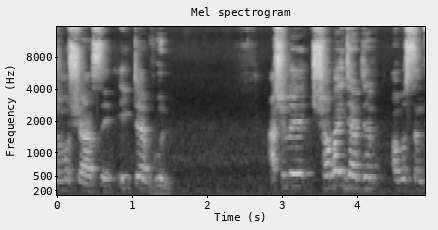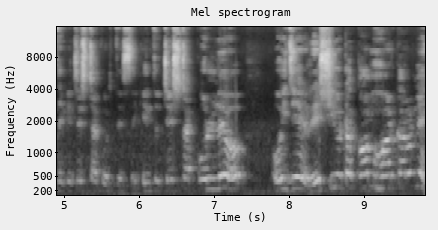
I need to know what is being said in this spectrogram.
সমস্যা আছে, এইটা ভুল। আসলে সবাই যার যার অবস্থান থেকে চেষ্টা করতেছে, কিন্তু চেষ্টা করলেও ওই যে রেশিওটা কম হওয়ার কারণে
